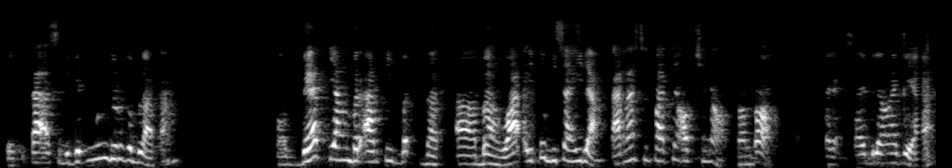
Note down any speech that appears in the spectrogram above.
Oke, kita sedikit mundur ke belakang that yang berarti uh, bahwa itu bisa hilang karena sifatnya optional. Contoh, saya, saya bilang lagi ya.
